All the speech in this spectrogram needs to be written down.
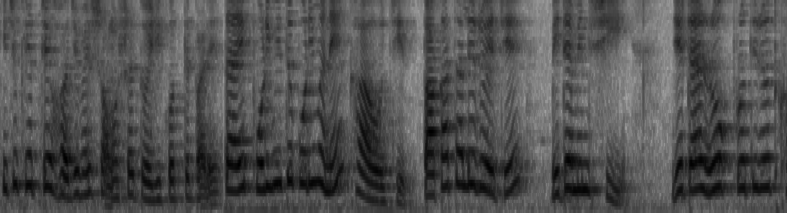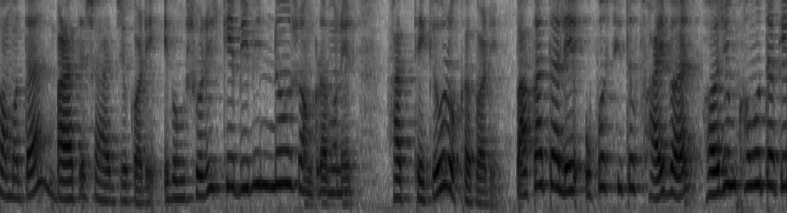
কিছু ক্ষেত্রে হজমের সমস্যা তৈরি করতে পারে। তাই পরিমিত পরিমাণে খাওয়া উচিত। পাকা তালে রয়েছে ভিটামিন সি, যেটা রোগ প্রতিরোধ ক্ষমতা বাড়াতে সাহায্য করে এবং শরীরকে বিভিন্ন সংক্রমণের হাত থেকেও রক্ষা করে। পাকা তালে উপস্থিত ফাইবার হজম ক্ষমতাকে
